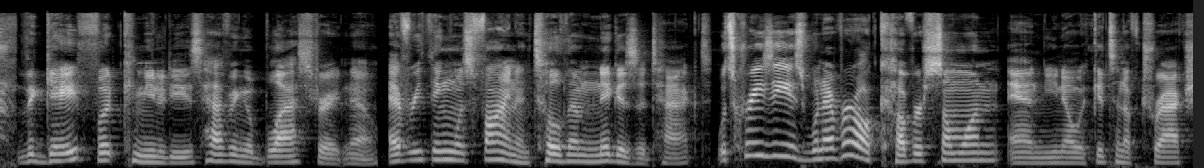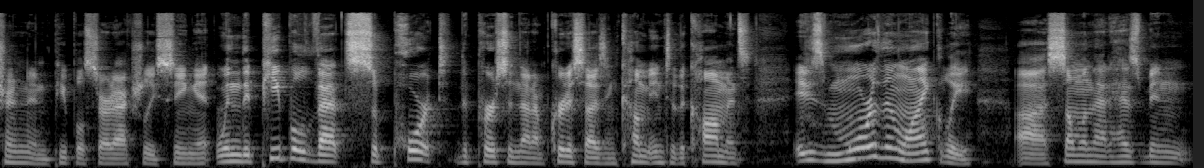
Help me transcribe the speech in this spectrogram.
the gay foot community is having a blast right now. Everything was fine until them niggas attacked. What's crazy is whenever I'll cover someone and you know it gets enough traction and people start actually seeing it, when the people that support the person that I'm criticizing come into the comments, it is more than likely uh, someone that has been,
